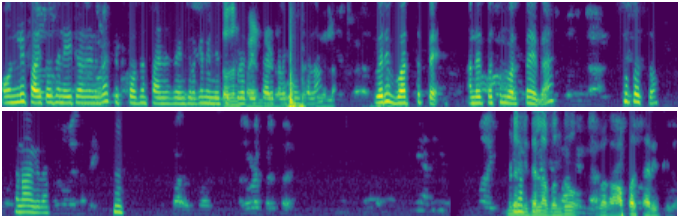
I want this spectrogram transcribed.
only five thousand eight hundred ಇಂದ six thousand five hundred range ಒಳಗೆ ನಿಮಗೆ ಸಿಕ್ಬಿಡುತ್ತೆ ಸ್ಯಾರಿ ಕಲೆಕ್ಷನ್ಸ್ ಎಲ್ಲ. Very worth pay hundred percent worth pay ಇದೆ. ಸೂಪರ್ ಸರ್ ಚೆನ್ನಾಗಿದೆ. ಹ್ಮ್. ಮೇಡಮ್ ಇದೆಲ್ಲ ಬಂದು ಇವಾಗ ಆಫರ್ ಸ್ಯಾರೀಸ್ ಇದೆ.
